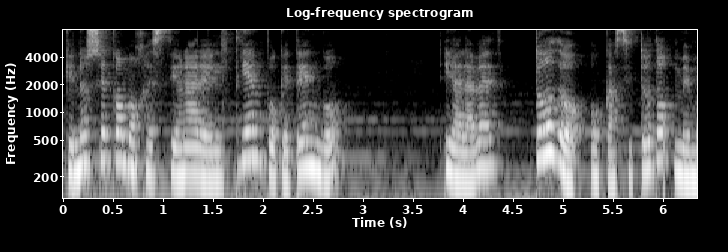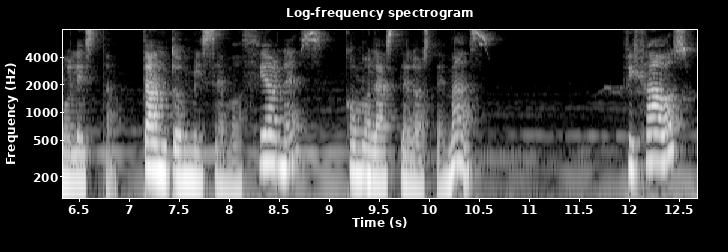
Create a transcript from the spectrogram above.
que no sé cómo gestionar el tiempo que tengo y a la vez todo o casi todo me molesta, tanto mis emociones como las de los demás. Fijaos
